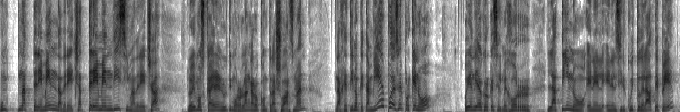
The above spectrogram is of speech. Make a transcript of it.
una tremenda derecha, tremendísima derecha. Lo vimos caer en el último Roland Garros contra Schwarzman, el argentino que también puede ser, ¿por qué no? Hoy en día yo creo que es el mejor latino en el, en el circuito de la ATP.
